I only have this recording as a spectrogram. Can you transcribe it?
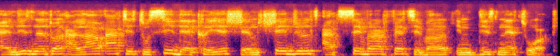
and this network allow artists to see their creation scheduled at several festivals in this network.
